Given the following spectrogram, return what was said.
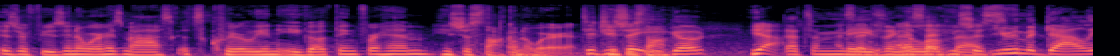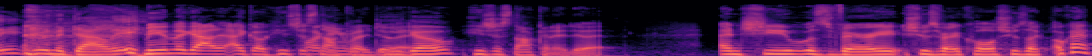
is refusing to wear his mask. It's clearly an ego thing for him. He's just not going to wear it. Did you He's say not- ego? Yeah. That's I said- amazing. I, I said love that. just- you in the galley? You in the galley? Me in the galley. I go, he's just Talking not going to do ego? it. He's just not going to do it. And she was very, she was very cool. She was like, okay.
